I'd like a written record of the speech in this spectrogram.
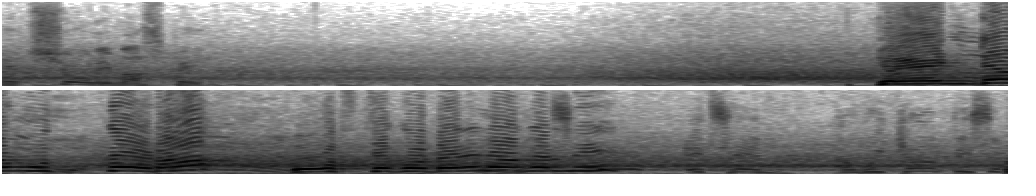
It surely must be. It's him, and we can't be surprised.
